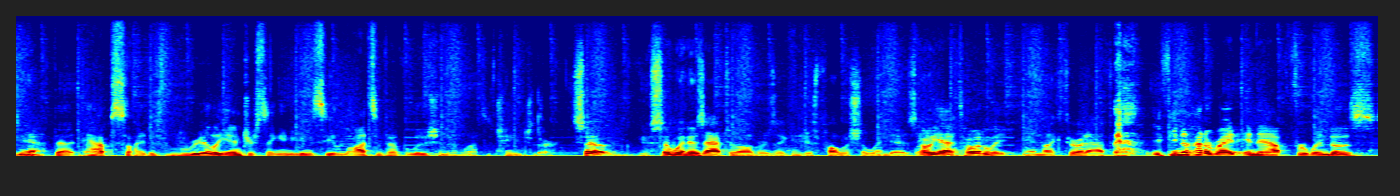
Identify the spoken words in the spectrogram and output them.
Yeah. that app side is really interesting and you're going to see lots of evolution and lots of change there. So, so Windows app developers, they can just publish a Windows. Oh yeah, totally. And like throw it out there. If you know how to write an app for Windows,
